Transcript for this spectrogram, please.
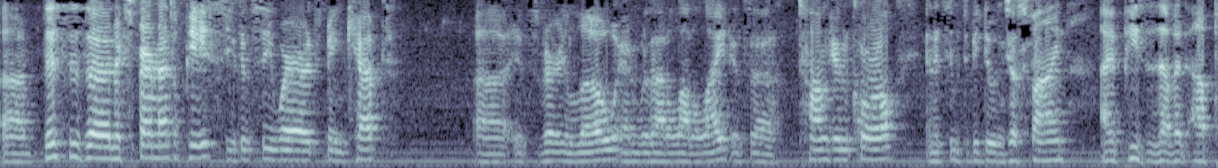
Uh, this is an experimental piece. You can see where it's being kept. Uh, it's very low and without a lot of light. It's a Tongan coral and it seems to be doing just fine. I have pieces of it up.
